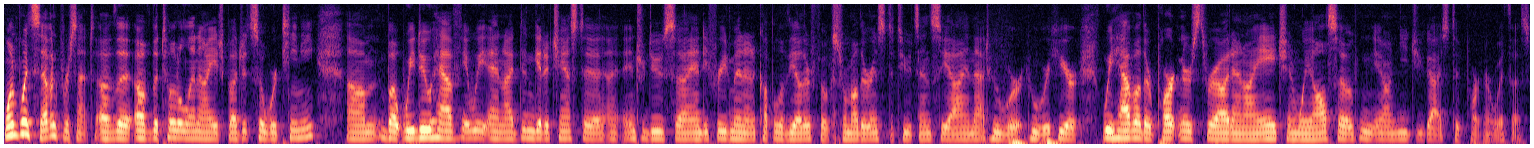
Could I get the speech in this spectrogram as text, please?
1.7% of the of the total NIH budget, so we're teeny. Um, but we do have, we, and I didn't get a chance to uh, introduce uh, Andy Freedman and a couple of the other folks from other institutes, NCI and that, who were who were here. We have other partners throughout NIH, and we also you know need you guys to partner with us.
